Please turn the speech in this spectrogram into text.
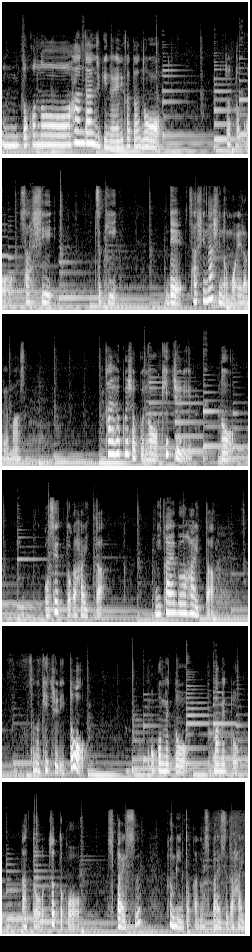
うんとこの判断時期のやり方のちょっとこう冊子付きで冊子なしのも選べます。回復食のキチュリのこうセットが入った2回分入ったそのキチュリとお米と豆とあとちょっとこうスパイスクミンとかのスパイスが入っ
